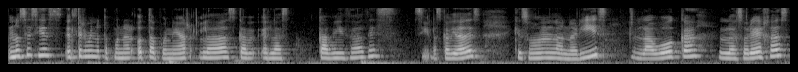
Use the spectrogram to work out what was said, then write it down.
No sé si es el término taponar o taponear las, las cavidades, sí, las cavidades, que son la nariz, la boca, las orejas.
